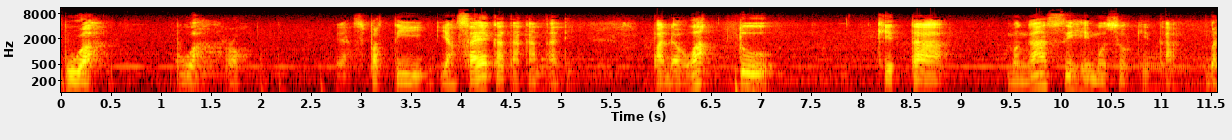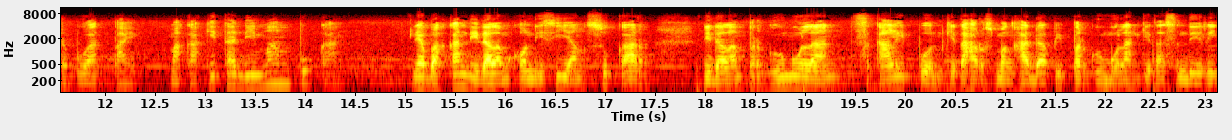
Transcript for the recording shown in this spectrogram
buah-buah roh. Ya, seperti yang saya katakan tadi. Pada waktu kita mengasihi musuh kita, berbuat baik, maka kita dimampukan Ya bahkan di dalam kondisi yang sukar, di dalam pergumulan sekalipun kita harus menghadapi pergumulan kita sendiri,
